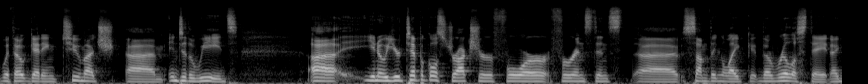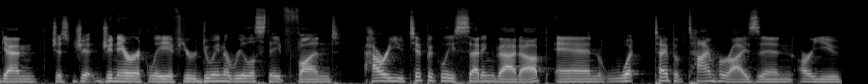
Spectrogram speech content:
without getting too much um, into the weeds. Uh, you know your typical structure for for instance uh, something like the real estate again just ge- generically if you're doing a real estate fund how are you typically setting that up? And what type of time horizon are you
